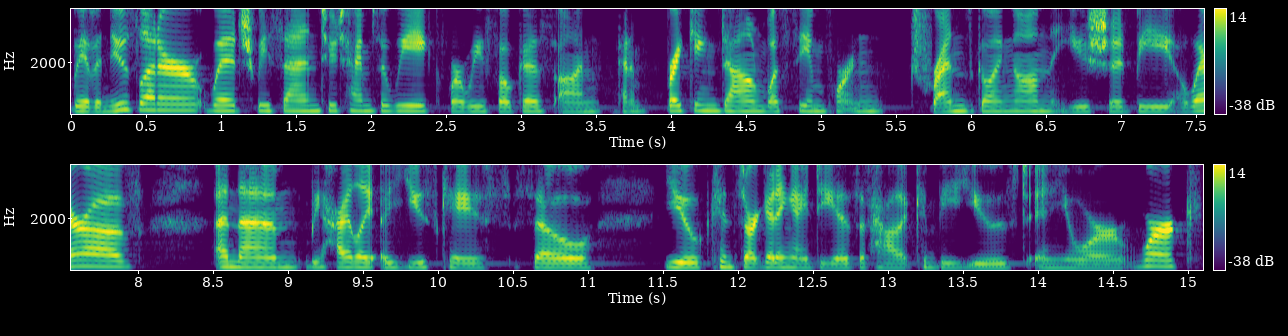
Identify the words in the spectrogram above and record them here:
We have a newsletter which we send two times a week where we focus on kind of breaking down what's the important trends going on that you should be aware of. And then we highlight a use case so you can start getting ideas of how it can be used in your work.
